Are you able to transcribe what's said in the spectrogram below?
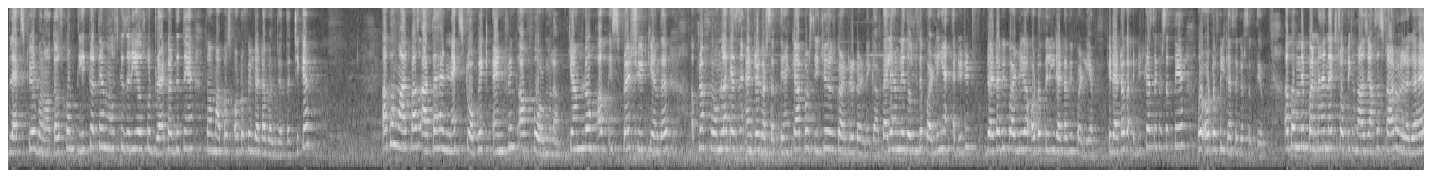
ब्लैक स्क्योर बना होता है। उसको हम क्लिक करते हैं माउस के ज़रिए उसको ड्रैग कर देते हैं तो हमारे पास ऑटोफिल डाटा बन जाता है, ठीक है? अब हमारे पास आता है next topic entering a formula क्या हम लोग अब स्प्रेडशीट के अंदर अपना फॉर्मूला कैसे एंटर कर सकते हैं? क्या प्रोसीजर है उसको एंटर करने का? पहले हमने दो चीज़ें पढ़ ली हैं एडिटेड डाटा भी पढ़ लिया ऑटो फिलिंग डाटा भी पढ़ लिया। कि डाटा का एडिट कैसे कर सकते हैं और ऑटो फिल कैसे कर सकते हैं? अब हमने पढ़ना है नेक्स्ट टॉपिक हमारा जहाँ से स्टार्ट होने लगा है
